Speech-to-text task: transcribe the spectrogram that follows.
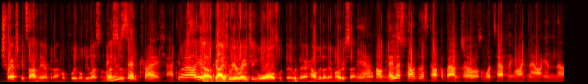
trash gets on there. But I, hopefully there'll be less and And less you of. said trash. I didn't. well, say you know, guys rearranging walls with the, with their helmet on their motorcycle. Yeah. helmet. I mean, Okay. Let's talk. Let's talk about uh, what's happening right now in uh,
